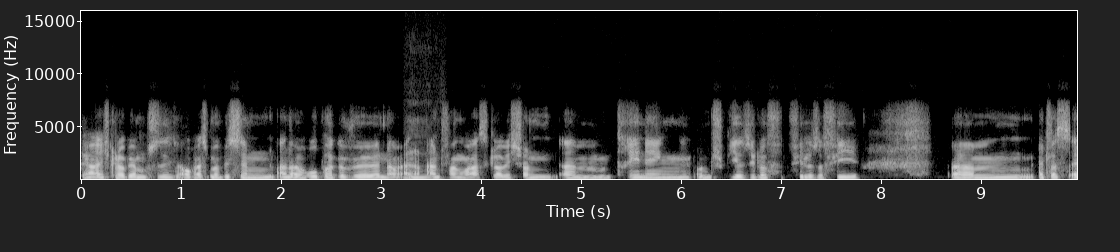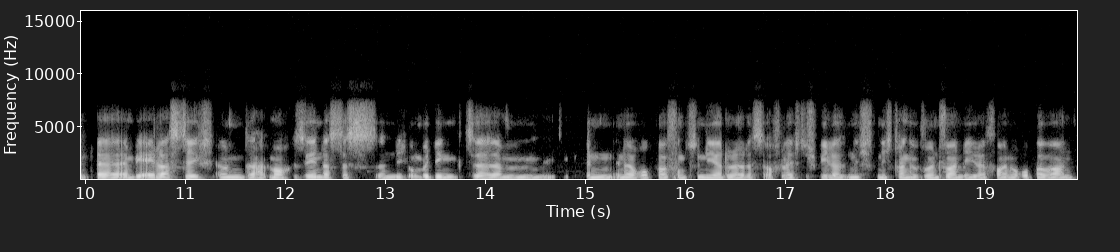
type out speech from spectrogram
Ja, ich glaube, er musste sich auch erstmal ein bisschen an Europa gewöhnen. Am mhm. Anfang war es, glaube ich, schon ähm, Training und Spielphilosophie ähm, etwas äh, NBA-lastig und da hat man auch gesehen, dass das nicht unbedingt ähm, in, in Europa funktioniert oder dass auch vielleicht die Spieler nicht, nicht dran gewöhnt waren, die davor in Europa waren.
